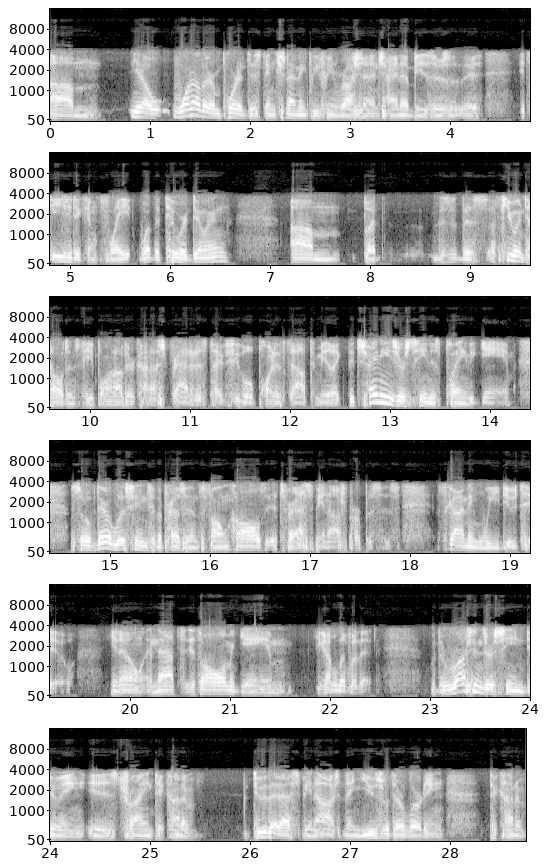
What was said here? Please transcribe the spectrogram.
Um, you know, one other important distinction I think between Russia and China, because there's, there's it's easy to conflate what the two are doing, um, but this is this a few intelligence people and other kind of strategist types people pointed this out to me. Like the Chinese are seen as playing the game, so if they're listening to the president's phone calls, it's for espionage purposes. It's the kind of thing we do too, you know, and that's it's all in the game. You got to live with it. What the Russians are seen doing is trying to kind of do that espionage and then use what they're learning to kind of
